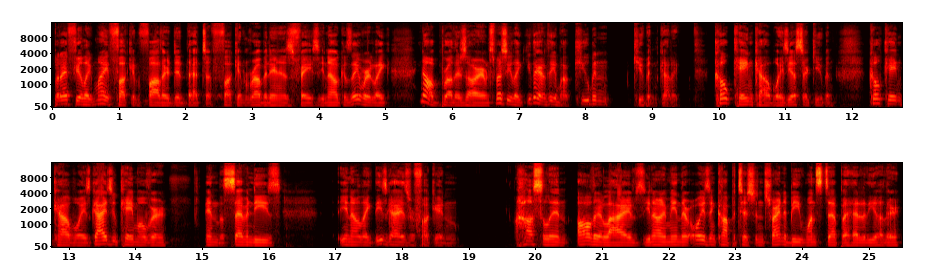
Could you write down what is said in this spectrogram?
but I feel like my fucking father did that to fucking rub it in his face, you know, because they were like, you know how brothers are, and especially like you gotta think about Cuban, Cuban, got it, cocaine cowboys. Yes, they're Cuban, cocaine cowboys, guys who came over in the '70s. You know, like these guys were fucking hustling all their lives. You know what I mean? They're always in competition, trying to be one step ahead of the other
